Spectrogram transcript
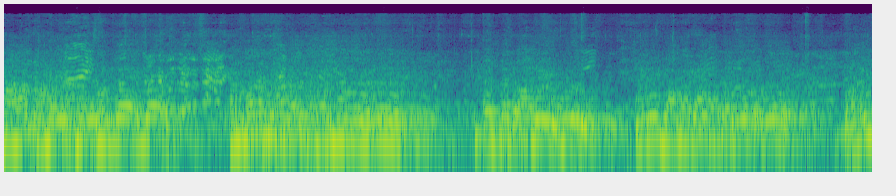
महाप्रभूचे संघ हनुमान बसत आहे पुढे गावातील सर्व भाई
